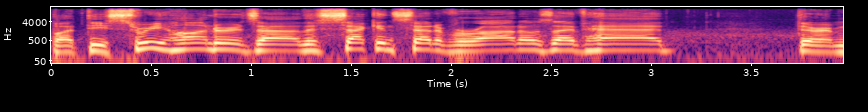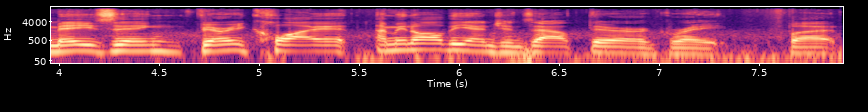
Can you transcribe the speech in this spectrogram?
But these 300s, uh, the second set of Verados I've had, they're amazing, very quiet. I mean, all the engines out there are great, but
